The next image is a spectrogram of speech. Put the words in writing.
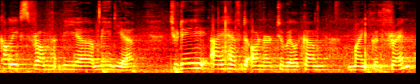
colleagues from the uh, media. Today, I have the honor to welcome my good friend,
